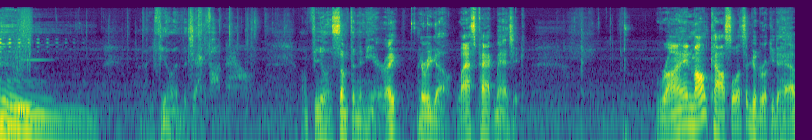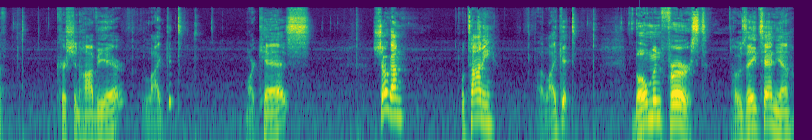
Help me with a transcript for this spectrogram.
Mm. You feeling the jackpot now? I'm feeling something in here, right? Here we go. Last pack Magic. Ryan Mountcastle. That's a good rookie to have. Christian Javier, like it. Marquez. Shogun. Ohtani. I like it. Bowman first. Jose Tena.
